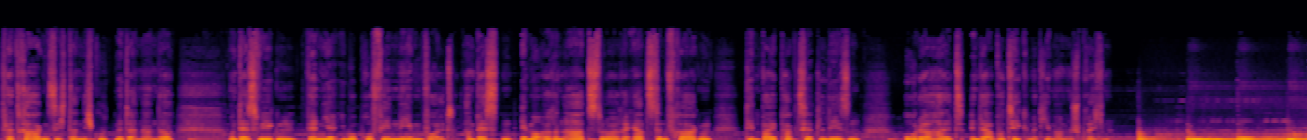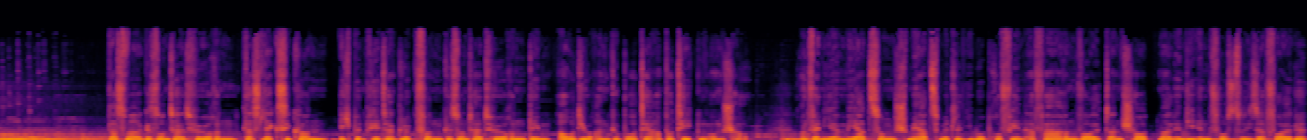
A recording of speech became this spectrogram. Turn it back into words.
vertragen sich dann nicht gut miteinander. Und deswegen, wenn ihr Ibuprofen nehmen wollt, am besten immer euren Arzt oder eure Ärztin fragen, den Beipackzettel lesen oder halt in der Apotheke mit jemandem sprechen. Das war Gesundheit hören, das Lexikon. Ich bin Peter Glück von Gesundheit hören, dem Audioangebot der Apothekenumschau. Und wenn ihr mehr zum Schmerzmittel Ibuprofen erfahren wollt, dann schaut mal in die Infos zu dieser Folge.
